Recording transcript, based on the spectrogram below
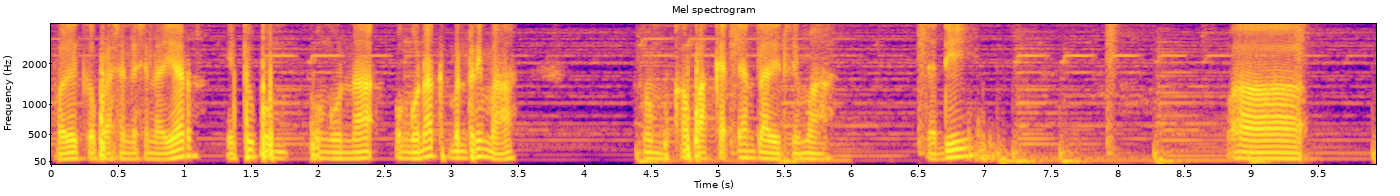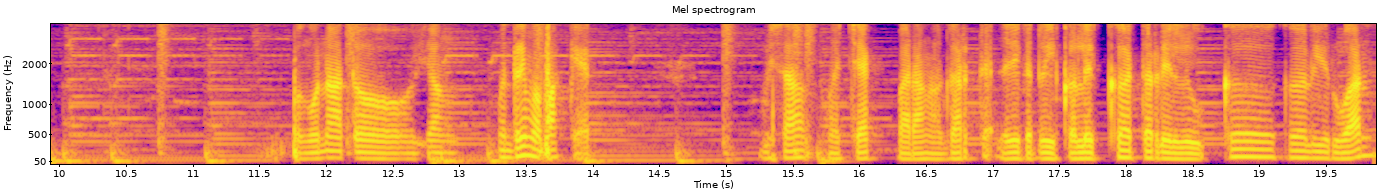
kembali ke presentation layer itu pengguna pengguna penerima membuka paket yang telah diterima. Jadi uh, pengguna atau yang menerima paket bisa mengecek barang agar tidak jadi kekeliruan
